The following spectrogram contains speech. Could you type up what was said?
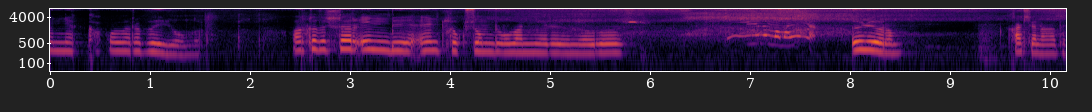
Manyak kafalara böyle olur. Arkadaşlar en büyük, en çok zombi olan yere iniyoruz. Ölüyorum. Kaçın abi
